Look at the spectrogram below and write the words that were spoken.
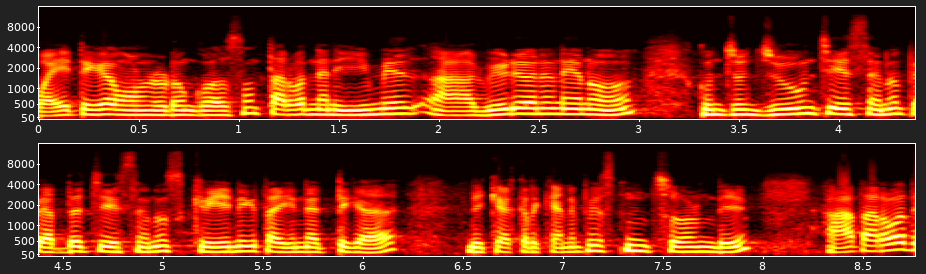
వైట్గా ఉండడం కోసం. తర్వాత నేను ఇమేజ్ ఆ వీడియోని నేను కొంచెం జూమ్ చేశాను పెద్ద చేశాను స్క్రీన్కి తగినట్టుగా మీకు అక్కడ కనిపిస్తుంది చూడండి. ఆ తర్వాత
